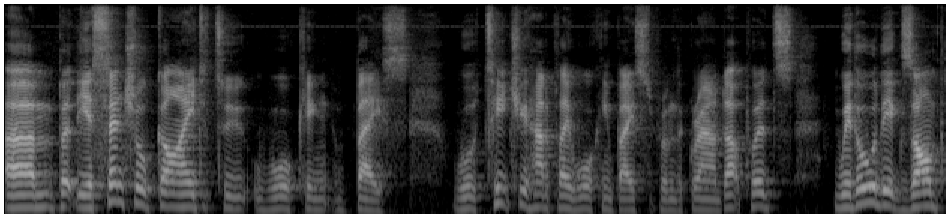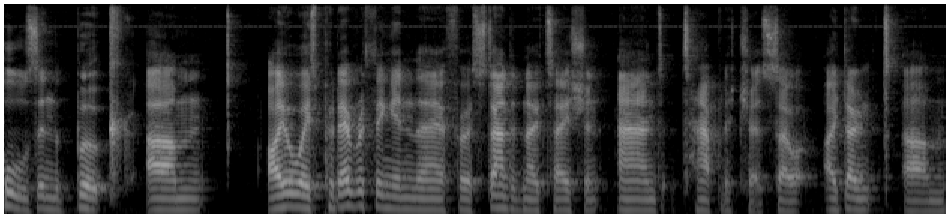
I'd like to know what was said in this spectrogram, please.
Um, but the Essential Guide to Walking Bass will teach you how to play walking bass from the ground upwards. With all the examples in the book, um, I always put everything in there for standard notation and tablature. So I don't, um,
